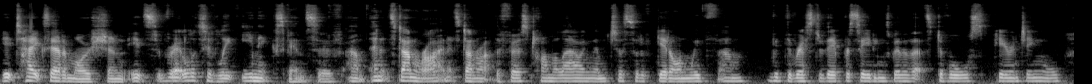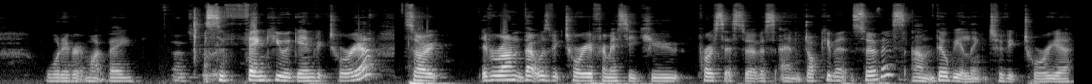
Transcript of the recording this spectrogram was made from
it takes out emotion. It's relatively inexpensive and it's done right. And it's done right the first time, allowing them to sort of get on with with the rest of their proceedings, whether that's divorce, parenting, or whatever it might be. That's good. So thank you again, Victoria. So everyone, that was Victoria from SEQ Process Service and Document Service. Um, there'll be a link to Victoria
